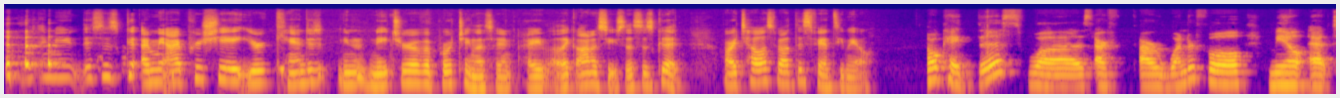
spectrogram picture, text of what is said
I mean, this is good. I mean, I appreciate your candid, you know, nature of approaching this, and I like honesty. So this is good. All right, tell us about this fancy meal. Okay, this was our our wonderful meal at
